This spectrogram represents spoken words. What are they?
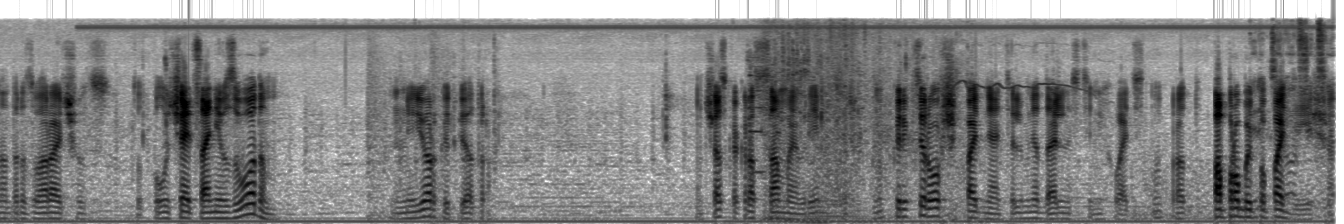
Надо разворачиваться. Тут получается они взводом. Нью-Йорк и Петр. Вот сейчас как раз самое время. Ну, корректировщик поднять, или мне дальности не хватит. Ну, правда. Попробуй попади еще.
